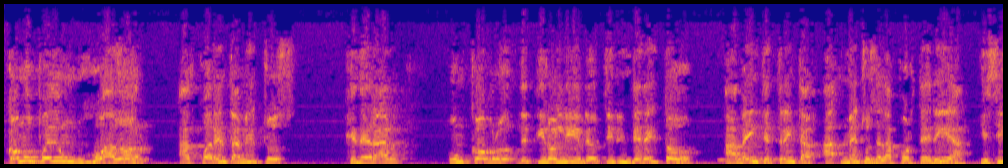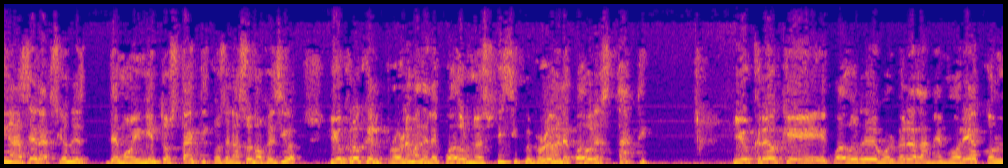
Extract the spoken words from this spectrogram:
¿Cómo puede un jugador a 40 metros generar un cobro de tiro libre o tiro indirecto a 20, 30 metros de la portería y sin hacer acciones de movimientos tácticos en la zona ofensiva. Yo creo que el problema del Ecuador no es físico, el problema del Ecuador es táctico. Yo creo que Ecuador debe volver a la memoria con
